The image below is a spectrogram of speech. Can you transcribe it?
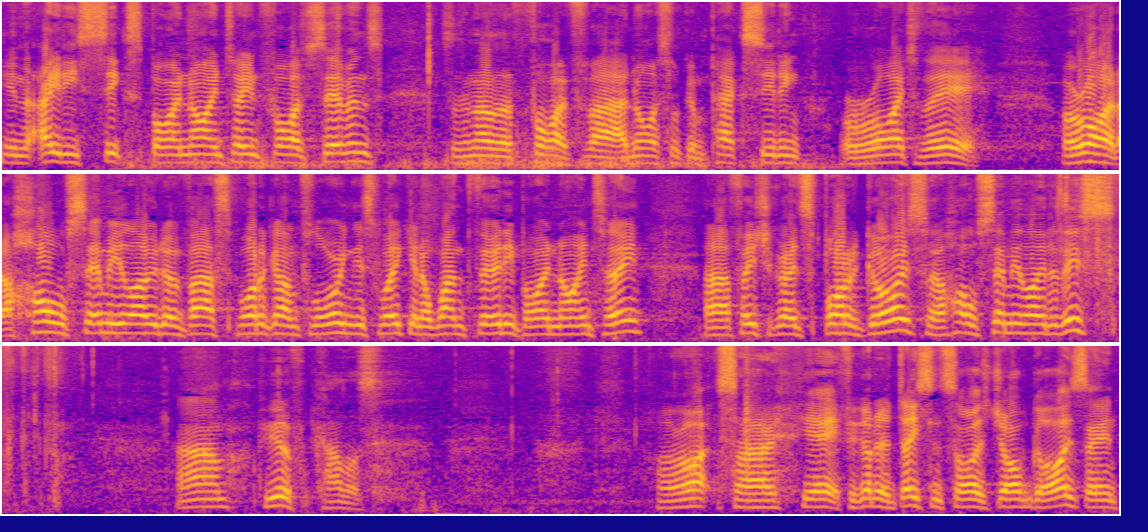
in the 86 by 19 5.7s. So another five uh, nice looking packs sitting right there. All right, a whole semi-load of uh, gum flooring this week in a 130 by 19. Uh, feature grade spotted guys, so a whole semi-load of this. Um, beautiful colours. All right, so yeah, if you've got a decent sized job, guys, then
